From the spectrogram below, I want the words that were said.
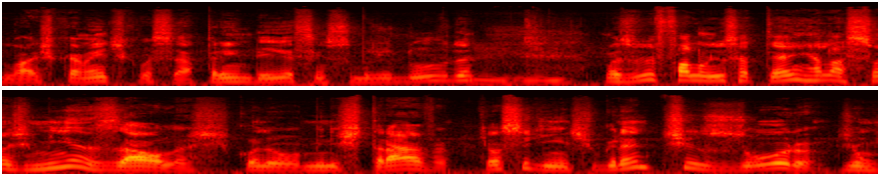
logicamente, que você aprender, sem sombra de dúvida. Uhum. Mas eu falo isso até em relação às minhas aulas, quando eu ministrava, que é o seguinte: o grande tesouro de um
